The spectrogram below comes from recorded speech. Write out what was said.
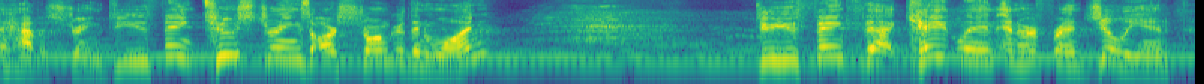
to have a string. Do you think two strings are stronger than one? Do you think that Caitlin and her friend Jillian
